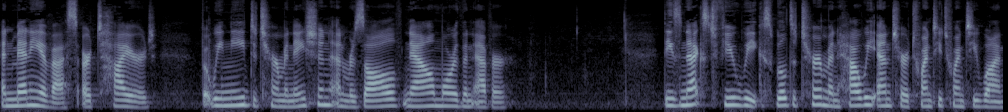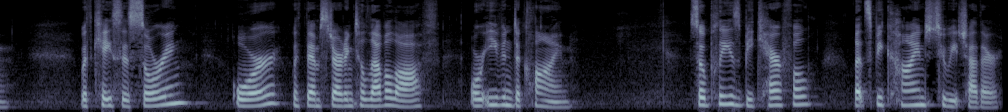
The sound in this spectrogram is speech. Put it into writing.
and many of us are tired, but we need determination and resolve now more than ever. These next few weeks will determine how we enter 2021, with cases soaring or with them starting to level off or even decline. So please be careful, let's be kind to each other,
